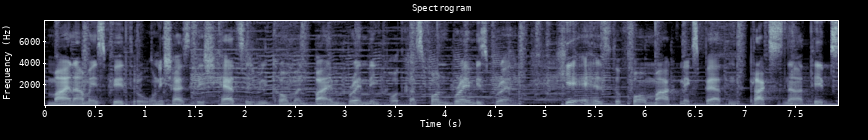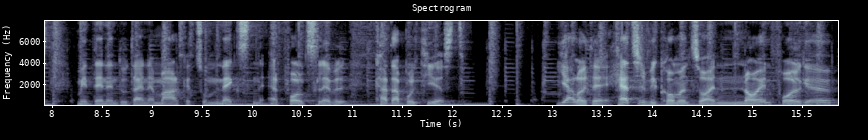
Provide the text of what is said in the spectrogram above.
Mein Name ist Petro und ich heiße dich herzlich willkommen beim Branding Podcast von Brainbees Brand. Hier erhältst du vom Markenexperten praxisnahe Tipps, mit denen du deine Marke zum nächsten Erfolgslevel katapultierst. Ja, Leute, herzlich willkommen zu einer neuen Folge.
